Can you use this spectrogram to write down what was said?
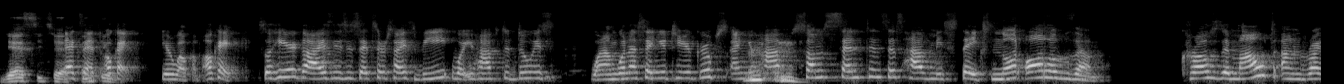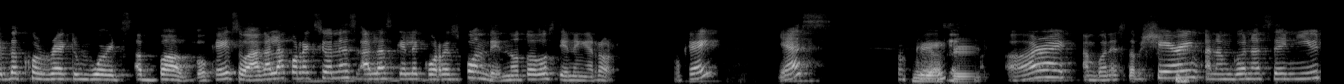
Yes, teacher. Excellent. Thank you. Okay, you're welcome. Okay, so here, guys, this is exercise B. What you have to do is, well, I'm gonna send you to your groups, and you have some sentences have mistakes, not all of them. Cross them out and write the correct words above, okay? So haga las correcciones a las que le corresponde. No todos tienen error, okay? Yes? Okay. Okay. All right, I'm gonna stop sharing and I'm gonna send you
